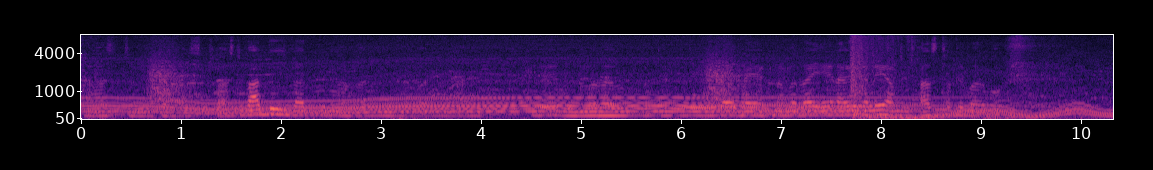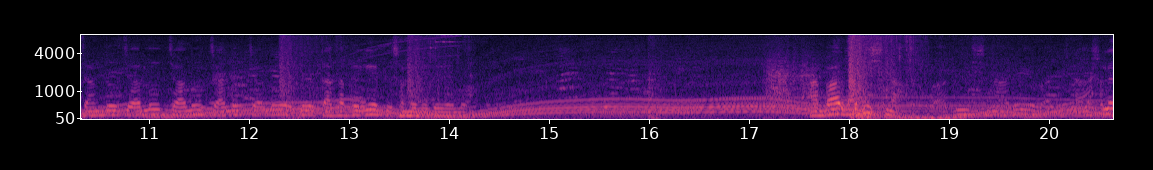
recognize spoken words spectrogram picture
ফার্স্ট ফার্স্ট বাদ দিস, বাদ দি না বাদ দি না বাদ দি আমি ফার্স্ট হতে পারব। চান্দু, চালু চালু চালু চালু ওদের টাকাতে গিয়ে পিছনে বেঁধে গেল। আবার বাদিস না, ভাবিস না রে বাদিস না। আসলে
